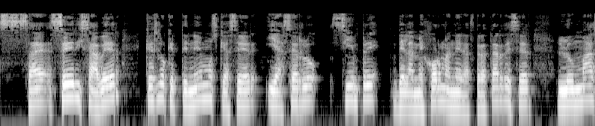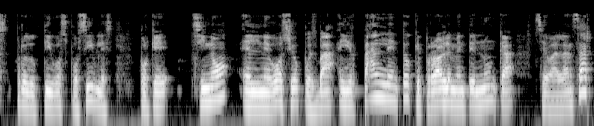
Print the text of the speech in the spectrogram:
ser y saber qué es lo que tenemos que hacer y hacerlo siempre de la mejor manera, tratar de ser lo más productivos posibles, porque si no, el negocio pues va a ir tan lento que probablemente nunca se va a lanzar.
